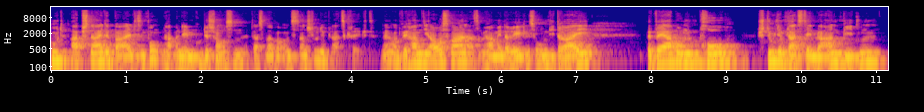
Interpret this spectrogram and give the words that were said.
gut abschneidet bei all diesen Punkten, hat man eben gute Chancen, dass man bei uns dann einen Studienplatz kriegt. Ne? Und wir haben die Auswahl, also wir haben in der Regel so um die drei Bewerbungen pro Studienplatz, den wir anbieten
